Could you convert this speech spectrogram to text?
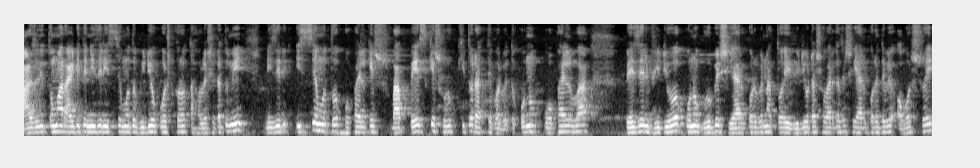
আর যদি তোমার আইডিতে নিজের ইচ্ছে মতো ভিডিও পোস্ট করো, তাহলে সেটা তুমি নিজের ইচ্ছে মতো প্রোফাইলকে বা পেজকে সুরক্ষিত রাখতে পারবে। তো কোনো প্রোফাইল বা পেজের ভিডিও কোনো গ্রুপে শেয়ার করবে না। তো এই ভিডিওটা সবার কাছে শেয়ার করে দেবে। অবশ্যই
